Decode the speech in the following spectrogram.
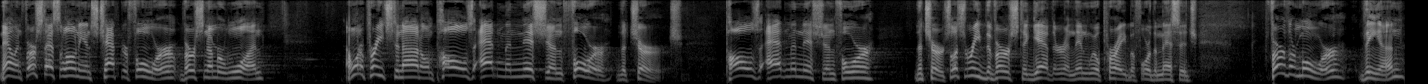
Now, in 1 Thessalonians chapter 4, verse number 1, I want to preach tonight on Paul's admonition for the church. Paul's admonition for the church. Let's read the verse together and then we'll pray before the message. Furthermore, then,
